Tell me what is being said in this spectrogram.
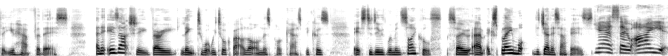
that you have for this. And it is actually very linked to what we talk about a lot on this podcast because it's to do with women's cycles. So, mm-hmm. um, explain what the Jennis app is. Yeah, so I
